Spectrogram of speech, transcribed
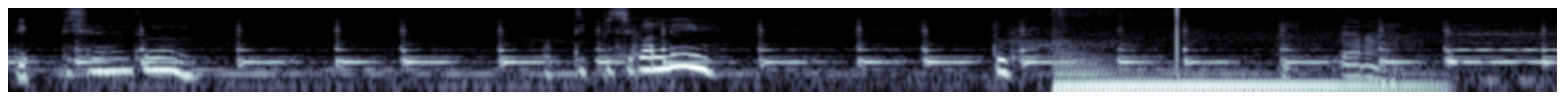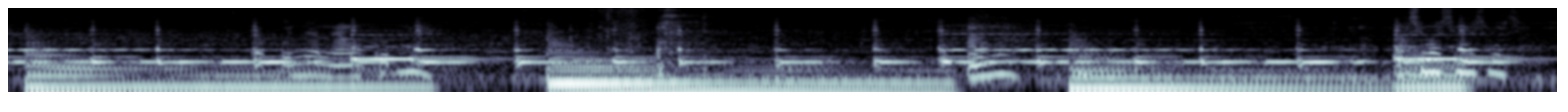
tipis kan itu non oh, tipis sekali. Tuh terang kita punya nyangkut nih. Mana? Masih masih masih masih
